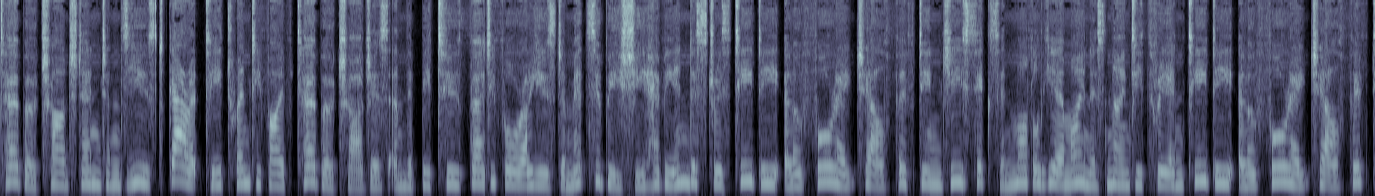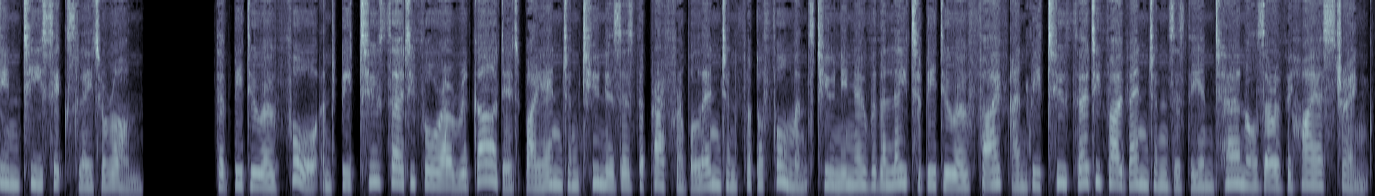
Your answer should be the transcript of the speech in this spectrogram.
Turbocharged engines used Garrett T25 turbochargers and the B234 used a Mitsubishi Heavy Industries TD04HL15G6 in model year 93 and TD04HL15T6 later on. The B204 and B234 are regarded by engine tuners as the preferable engine for performance tuning over the later B205 and B235 engines as the internals are of a higher strength.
